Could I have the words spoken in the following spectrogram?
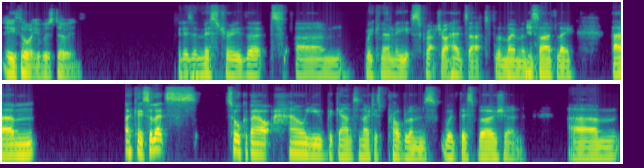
he thought he was doing. It is a mystery that um, we can only scratch our heads at for the moment, yeah. sadly. Um, okay, so let's talk about how you began to notice problems with this version. Um,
